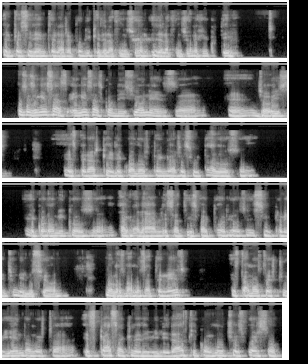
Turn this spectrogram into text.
del, presidente de la República y de la función y de la función ejecutiva. Entonces, en esas, en esas condiciones, uh, uh, Joyce, esperar que el Ecuador tenga resultados económicos ah, agradables, satisfactorios, es simplemente una ilusión. No los vamos a tener. Estamos destruyendo nuestra escasa credibilidad que con mucho esfuerzo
